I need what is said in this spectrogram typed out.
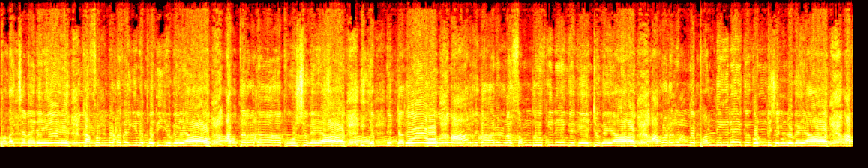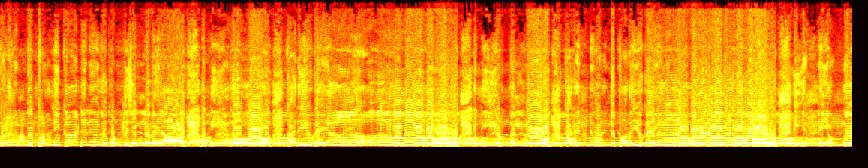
പടച്ചവരെ കഫം പുടവയിൽ പൊതിയുകയാ. അത്രതാ പൂശുകയാ. എന്നിട്ടതോ ആറുകാലുള്ള സന്തൂക്കിലേക്ക് കയറ്റുകയാ. അവിടെ നിന്ന് പള്ളിയിലേക്ക് കൊണ്ടു ചെല്ലുകയാ അവിടെ നിന്ന് പള്ളിക്കാട്ടിലേക്ക് കൊണ്ടു ചെല്ലുകയാ നീ അതോ കരയുകയാ? നീയുണ്ടല്ലോ കരഞ്ഞുകൊണ്ട് പറയുകയോ. എന്നെയൊന്ന്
